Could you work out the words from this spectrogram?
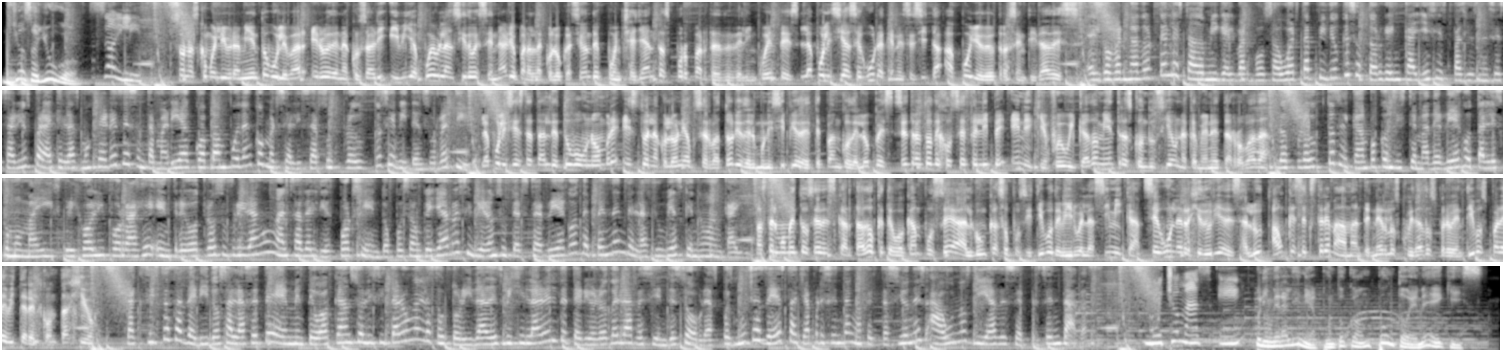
Yo soy Hugo. Soy Liz. Zonas como el Libramiento, Boulevard Héroe de Nacosari y Vía Puebla han sido escenario para la colocación de ponchallantas por parte de delincuentes. La policía asegura que necesita apoyo de otras entidades. El gobernador del estado, Miguel Barbosa Huerta, pidió que se otorguen calles y espacios necesarios para que las mujeres de Santa María Coapan puedan comercializar sus productos y eviten su retiro. La policía estatal detuvo a un hombre, esto en la colonia Observatorio del municipio de Tepanco de López. Se trató de José Felipe N., quien fue ubicado mientras conducía una camioneta robada. Los productos del campo con sistema de riego, como maíz, frijol y forraje, entre otros, sufrirán un alza del 10%, pues aunque ya recibieron su tercer riego, dependen de las lluvias que no han caído. Hasta el momento se ha descartado que Tehuacán posea algún caso positivo de viruela símica, según la Regiduría de Salud, aunque se extrema a mantener los cuidados preventivos para evitar el contagio. Taxistas adheridos a la CTM en Tehuacán solicitaron a las autoridades vigilar el deterioro de las recientes obras, pues muchas de estas ya presentan afectaciones a unos días de ser presentadas. Mucho más en primeralinea.com.mx.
